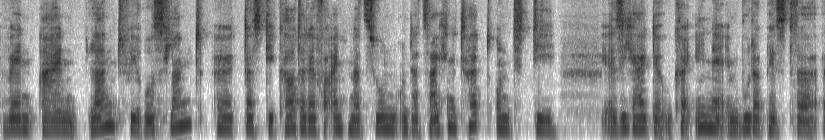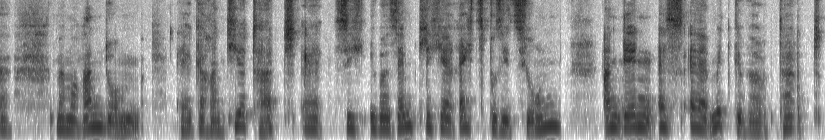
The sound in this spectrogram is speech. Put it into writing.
wenn ein Land wie Russland, äh, das die Charta der Vereinten Nationen unterzeichnet hat und die äh, Sicherheit der Ukraine im Budapester äh, Memorandum äh, garantiert hat, sich über sämtliche Rechtspositionen, an denen es mitgewirkt hat,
